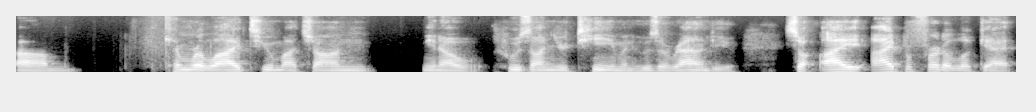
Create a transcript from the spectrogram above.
um, can rely too much on you know who's on your team and who's around you. So I I prefer to look at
